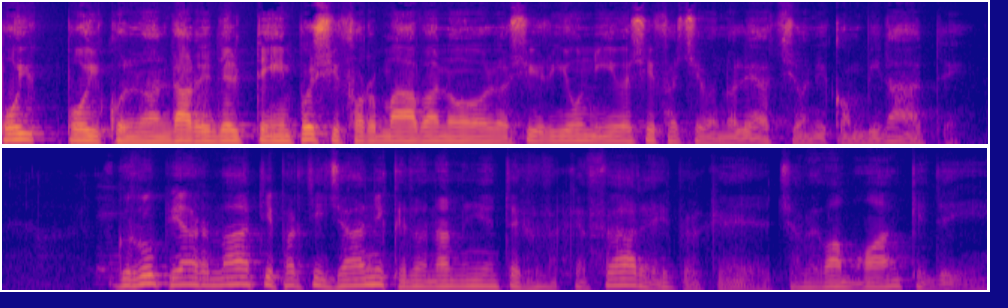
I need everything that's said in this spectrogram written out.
Poi, poi con l'andare del tempo si formavano, si riuniva e si facevano le azioni combinate. Gruppi armati partigiani che non hanno niente a che fare perché avevamo anche dei...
